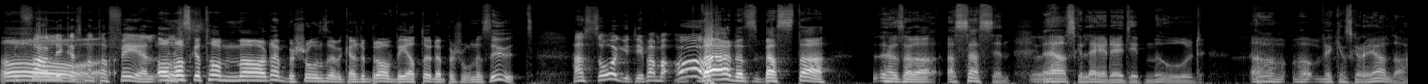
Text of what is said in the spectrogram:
Hur fan lyckas man ta fel? Om man ska ta och mörda en person så är det kanske bra att veta hur den personen ser ut. Han såg ju typ, han bara åh! Världens bästa eh, såhär, assassin. Jag ska lägga dig ett mord. Vad- vilken ska du ihjäl då?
